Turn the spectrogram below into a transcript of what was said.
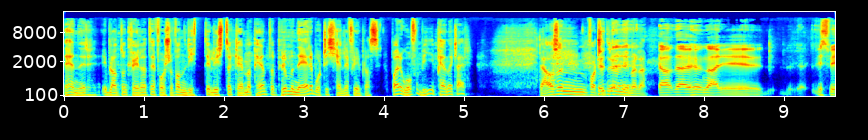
Det hender iblant om kvelden at jeg får så vanvittig lyst til å kle meg pent og promenere bort til Kjeller flyplass. Bare gå forbi i pene klær. Ja, og så fortsetter hun mye med det. Ja, det er, hun er i, Hvis vi,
